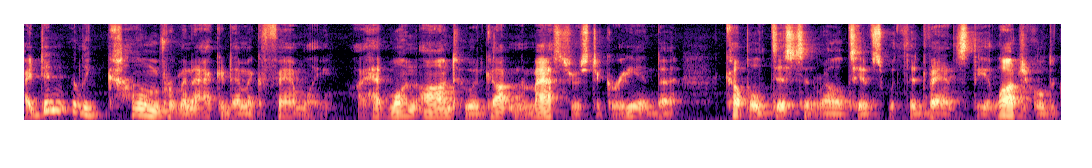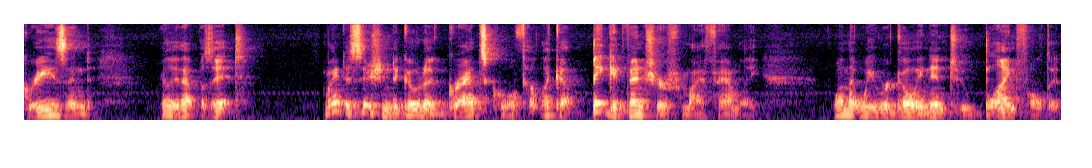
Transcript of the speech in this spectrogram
I didn't really come from an academic family. I had one aunt who had gotten a master's degree and a couple distant relatives with advanced theological degrees, and really that was it. My decision to go to grad school felt like a big adventure for my family, one that we were going into blindfolded.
